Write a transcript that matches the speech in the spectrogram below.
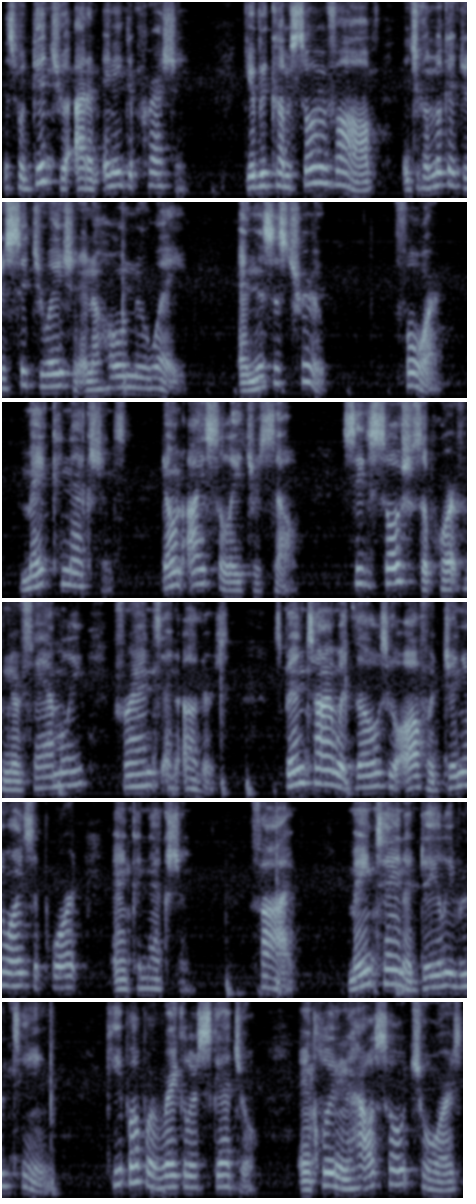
this will get you out of any depression. You'll become so involved that you can look at your situation in a whole new way. And this is true. Four, make connections. Don't isolate yourself. Seek social support from your family, friends, and others. Spend time with those who offer genuine support and connection. 5. Maintain a daily routine. Keep up a regular schedule, including household chores,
